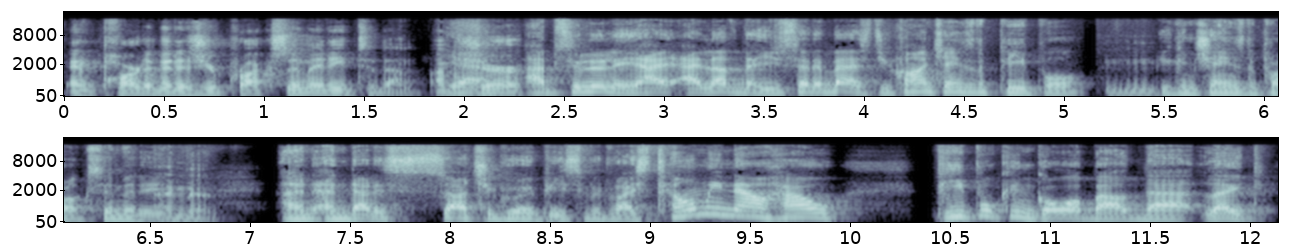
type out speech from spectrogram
And part of it is your proximity to them, I'm yeah, sure. Absolutely. I, I, love that. You said it best. You can't change the people, mm-hmm. you can change the proximity. Amen. And, and that is such a great piece of advice. Tell me now how people can go about that. Like,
